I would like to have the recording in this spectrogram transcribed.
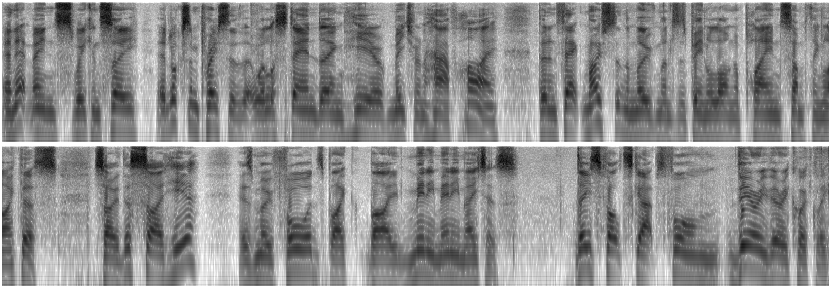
and that means we can see it looks impressive that we're standing here a metre and a half high but in fact most of the movement has been along a plane something like this. So this side here has moved forwards by, by many many metres. These fault scarps form very very quickly.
